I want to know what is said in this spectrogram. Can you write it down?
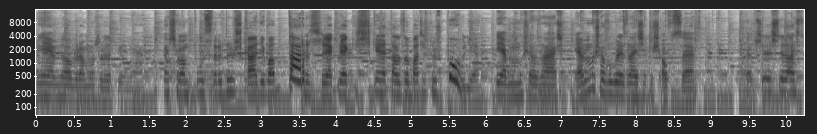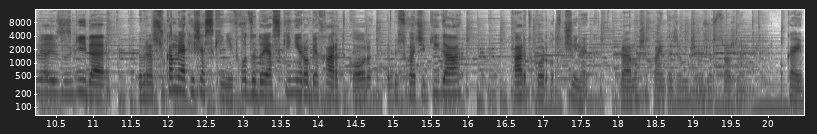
Nie wiem, dobra, może lepiej nie. Ja mam pół serduszka, nie mam tarczy. Jak mnie jakiś szkielet tam zobaczy, to już po mnie. Ty, Ja bym musiał znaleźć... Ja bym musiał w ogóle znaleźć jakieś owce. Ja przecież teraz tu ja już zginę. Dobra, szukamy jakiejś jaskini. Wchodzę do jaskini, robię hardcore. Robię, słuchajcie, giga hardcore odcinek. Dobra, muszę pamiętać, że muszę być ostrożnym. Okej.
